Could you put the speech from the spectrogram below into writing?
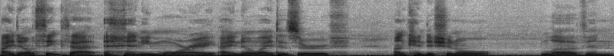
I don't think that anymore. I, I know I deserve unconditional love and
